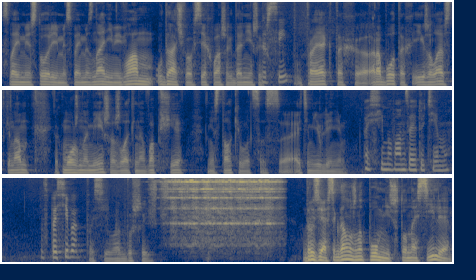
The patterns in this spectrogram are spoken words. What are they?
своими историями, своими знаниями. Вам удачи во всех ваших дальнейших Мерси. проектах, э, работах. И желаю все-таки нам как можно меньше, а желательно вообще не сталкиваться с э, этим явлением. Спасибо вам за эту тему. Спасибо. Спасибо от души. Друзья, всегда нужно помнить, что насилие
